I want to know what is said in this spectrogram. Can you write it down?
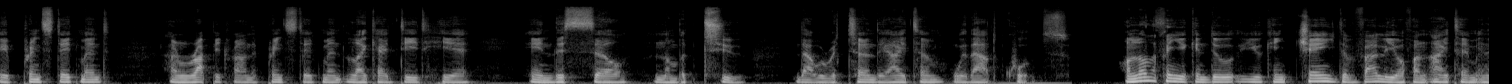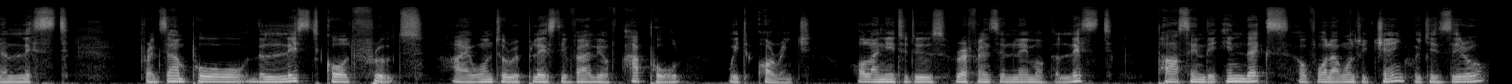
a print statement and wrap it around the print statement like I did here in this cell number two that will return the item without quotes. Another thing you can do, you can change the value of an item in a list. For example, the list called fruits, I want to replace the value of apple with orange all I need to do is reference the name of the list, pass in the index of what I want to change, which is zero.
